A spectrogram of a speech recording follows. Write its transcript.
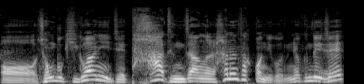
어 정부 기관이 이제 다 등장을 하는 사건이거든요. 근데 네. 이제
